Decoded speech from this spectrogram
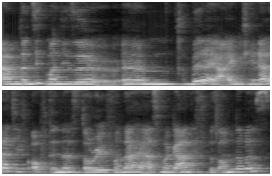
ähm, dann sieht man diese ähm, Bilder ja eigentlich relativ oft in der Story. Von daher erstmal gar nichts Besonderes.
